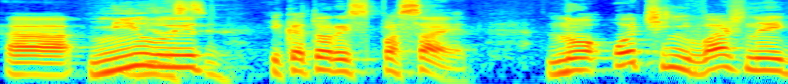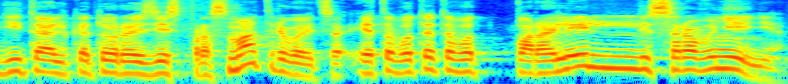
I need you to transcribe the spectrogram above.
а, милует, Милостив. и который спасает. Но очень важная деталь, которая здесь просматривается, это вот это вот параллель или сравнение.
